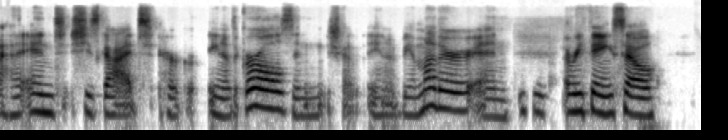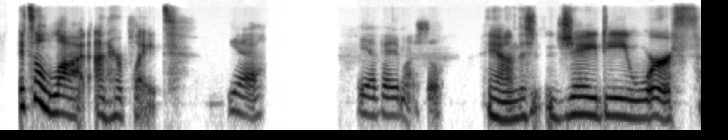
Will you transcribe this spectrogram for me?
uh, and she's got her you know the girls and she's got you know be a mother and Mhm. everything so it's a lot on her plate yeah, yeah, very much so. yeah this jd worth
